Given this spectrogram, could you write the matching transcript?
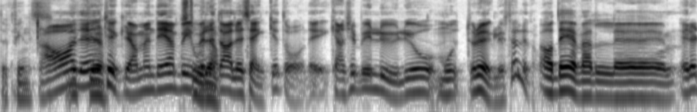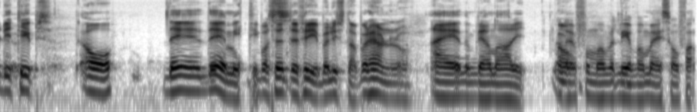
det finns Ja, det tycker jag, men det blir väl historia. inte alldeles enkelt då. Det kanske blir Luleå mot Rögle istället då. ja det är väl, eh, Är det ditt tips? ja, det, det är mitt Bara tips. så inte Friberg lyssnar på det här nu då. Nej, då blir han arg. Men Ja. det får man väl leva med i så fall.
